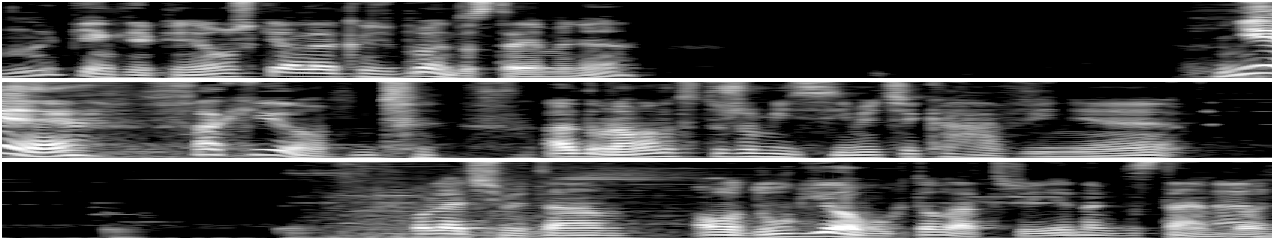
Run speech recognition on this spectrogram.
No i pięknie pieniążki, ale jakąś broń dostajemy, nie? Nie! Fuck you! Ale dobra, mamy tu dużo misji, mnie ciekawi, nie? Polećmy tam. O, długi obłóg, dobra, czyli jednak dostałem Un broń.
